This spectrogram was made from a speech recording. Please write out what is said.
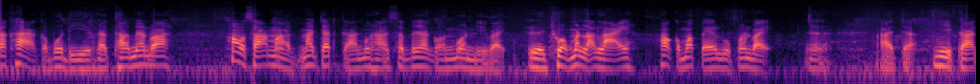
ราคาก็บ่ดีครับถ้าแม่นว่าเฮาสามารถมาจัดการบริหารทรัพยากรม่วนนี้ไว้เออช่วงมันหลายๆเฮาก็มาแปรรูปมันไว้เอออาจจะมีการ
